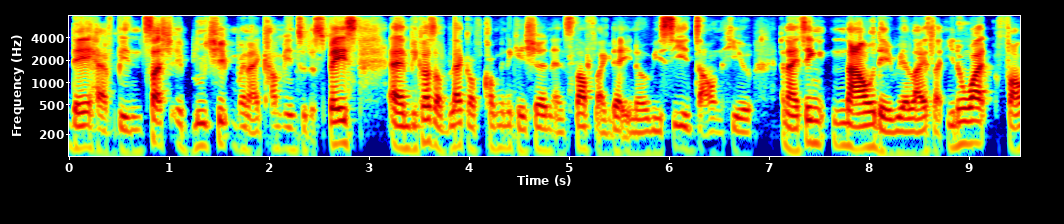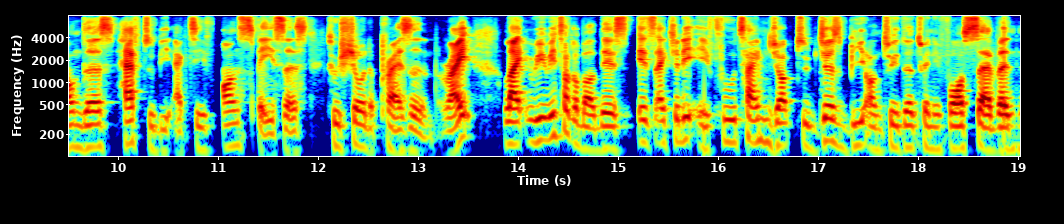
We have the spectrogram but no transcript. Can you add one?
they have been such a blue chip when I come into the space. And because of lack of communication and stuff like that, you know, we see it downhill. And I think now they realize like, you know what, founders have to be active on spaces to show the present, right? Like we, we talk about this, it's actually a full-time job to just be on Twitter 24-7.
